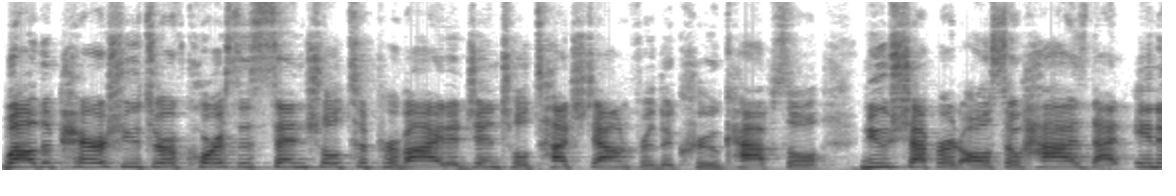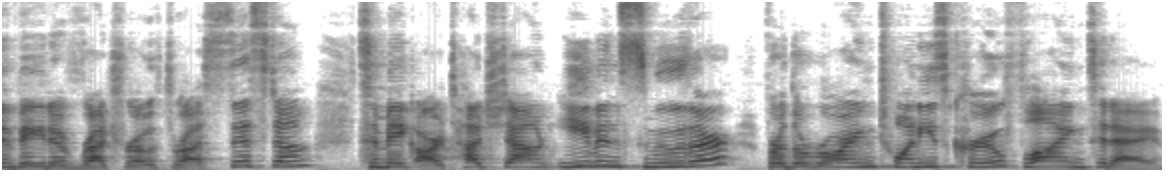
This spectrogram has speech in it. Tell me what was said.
While the parachutes are, of course, essential to provide a gentle touchdown for the crew capsule, New Shepard also has that innovative retro thrust system to make our touchdown even smoother for the Roaring Twenties crew flying today.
